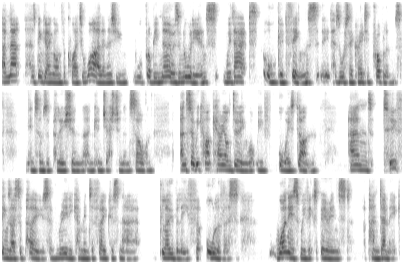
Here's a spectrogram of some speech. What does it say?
And that has been going on for quite a while. And as you will probably know as an audience, without all good things, it has also created problems in terms of pollution and congestion and so on. And so we can't carry on doing what we've always done. And two things, I suppose, have really come into focus now globally for all of us. One is we've experienced a pandemic.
